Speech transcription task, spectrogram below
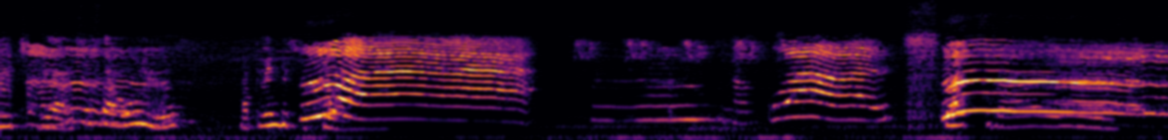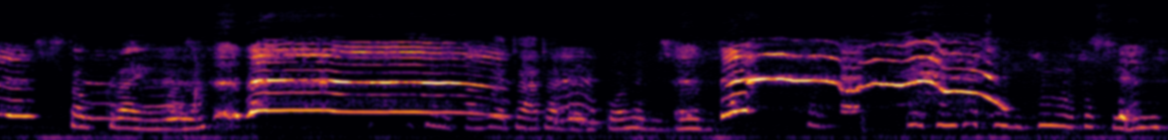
neat girl. sasa huyu hapendi kukua crying mama. Acha nifungue taa hata ndio nikuone vizuri. Nifungue taa kama hata sioni.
